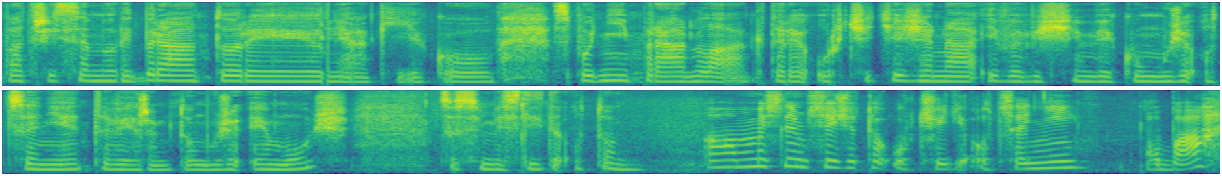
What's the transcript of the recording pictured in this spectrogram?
Patří sem vibrátory, nějaký jako spodní prádla, které určitě žena i ve vyšším věku může ocenit. Věřím tomu, že i muž. Co si myslíte o tom? Myslím si, že to určitě ocení oba.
